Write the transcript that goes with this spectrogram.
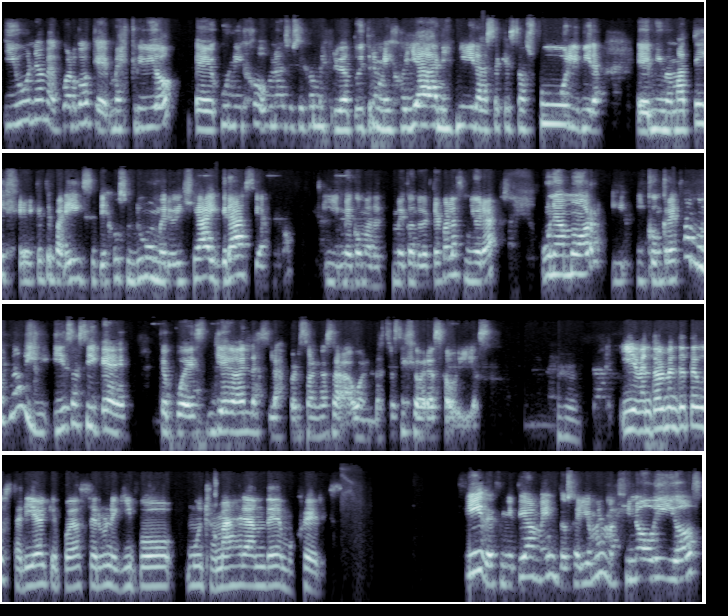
y una me acuerdo que me escribió eh, un hijo, uno de sus hijos me escribió a Twitter y me dijo, Yanis, mira, sé que estás full y mira, eh, mi mamá teje, ¿qué te parece? Te dejo su número. Y dije, ay, gracias, ¿no? Y me, me contacté con la señora, un amor y, concretamos, ¿no? Y, y, es así que, que pues llegan las, las personas a, bueno, las tres tejedoras a orillos. Y eventualmente te gustaría que pueda ser un equipo mucho más grande de mujeres. Sí, definitivamente. O sea, yo me imagino ovillos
